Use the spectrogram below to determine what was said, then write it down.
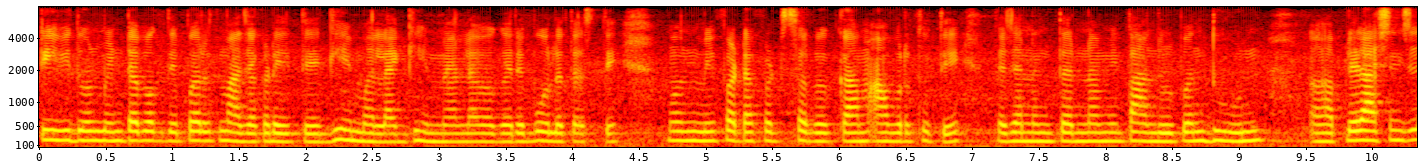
टी व्ही दोन मिनटं बघते. परत माझ्याकडे येते. घे मला घे मला वगैरे बोलत असते. म्हणून मी फटाफट सगळं काम आवरत होते. त्याच्यानंतरनं मी तांदूळ पण धुवून आपले राशनचे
